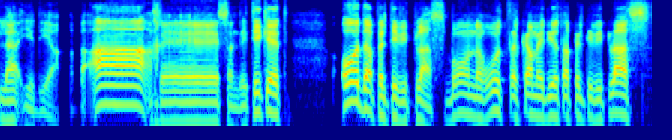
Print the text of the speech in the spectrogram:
לידיעה הבאה אחרי סנדי טיקט עוד אפל טיווי פלאס בואו נרוץ על כמה ידיעות אפל טיווי פלאס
